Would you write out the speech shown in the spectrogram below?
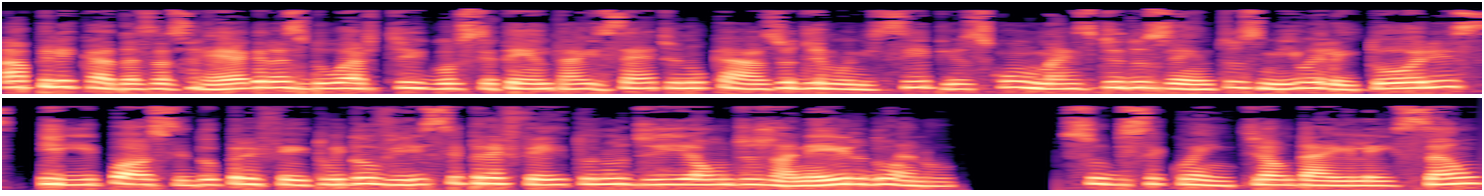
aplicadas as regras do artigo 77 no caso de municípios com mais de 200 mil eleitores, e posse do prefeito e do vice-prefeito no dia 1 de janeiro do ano subsequente ao da eleição,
